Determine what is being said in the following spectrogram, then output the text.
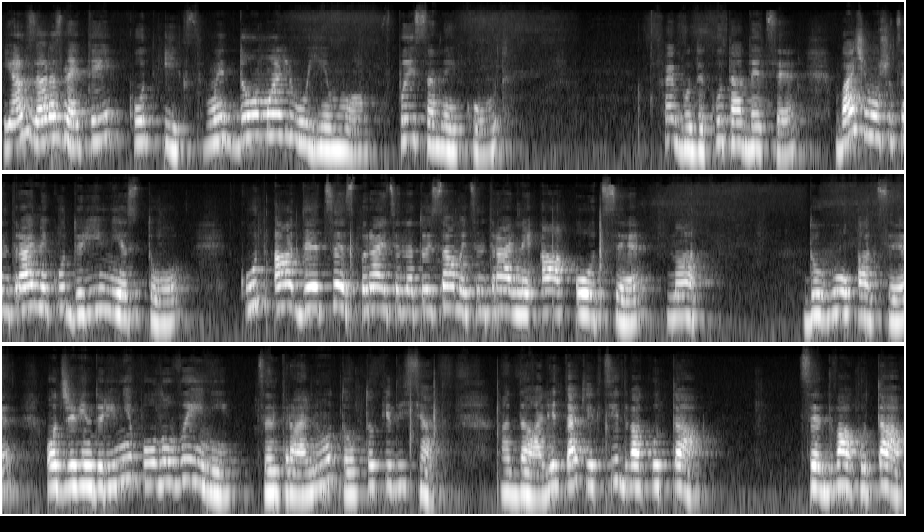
Як зараз знайти кут Х? Ми домалюємо вписаний кут. Хай буде кут АДЦ. Бачимо, що центральний кут дорівнює 100. Кут АДЦ спирається на той самий центральний АОЦ, на дугу АЦ. Отже, він дорівнює половині центрального, тобто 50. А далі, так як ці два кута, це два кута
